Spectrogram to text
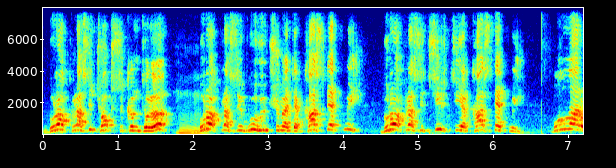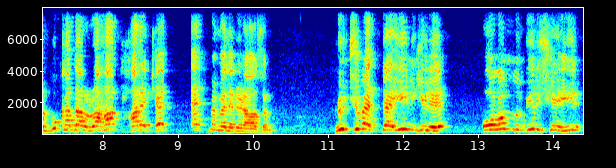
Bürokrasi çok sıkıntılı. Bürokrasi bu hükümete kastetmiş. Bürokrasi çiftçiye kastetmiş. Bunlar bu kadar rahat hareket etmemeleri lazım. Hükümetle ilgili olumlu bir şeyi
